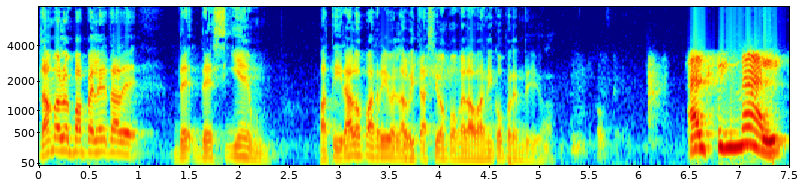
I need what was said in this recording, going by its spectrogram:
Dámelo en papeleta de, de, de 100 para tirarlo para arriba en la habitación con el abanico prendido. Al final,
